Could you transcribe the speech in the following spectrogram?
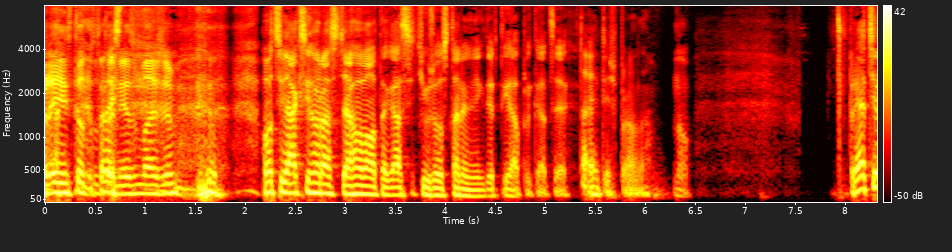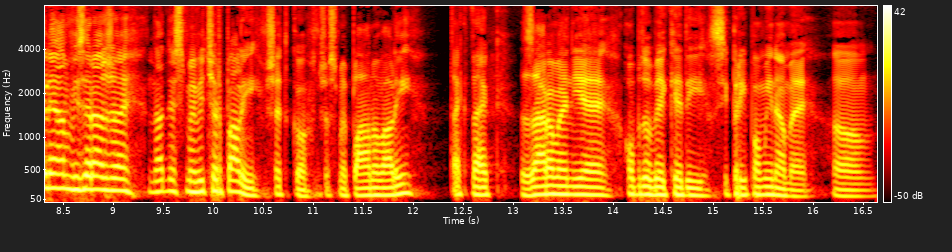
Pre istotu to nezmážem. Hoci ak si ho raz ťahoval, tak asi ti už ostane niekde v tých aplikáciách. To je tiež pravda. No. Priatelia, vyzerá, že na dnes sme vyčerpali všetko, čo sme plánovali. Tak, tak. Zároveň je obdobie, kedy si pripomíname um,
